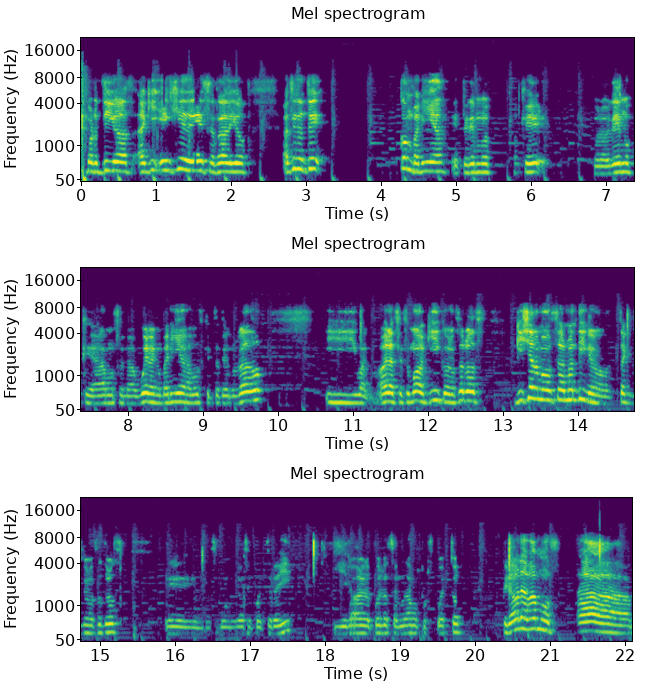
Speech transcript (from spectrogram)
deportivas aquí en GDS Radio, haciéndote compañía. Esperemos que logremos que hagamos una buena compañía a vos que estás de otro lado. Y bueno, ahora se sumó aquí con nosotros Guillermo Sarmantino, está aquí con nosotros. Eh, no sé cómo gracias por estar ahí. Y ahora después lo saludamos, por supuesto. Pero ahora vamos a,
